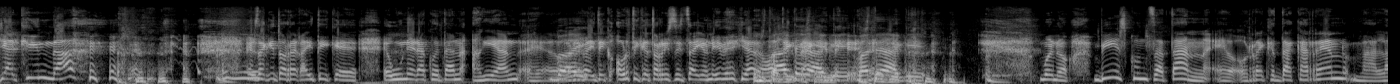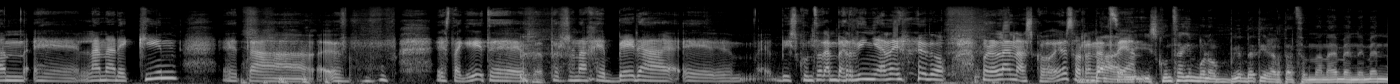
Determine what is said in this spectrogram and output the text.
jakinda ez dakit horregaitik eh, egunerakoetan agian eh, Bai. horregaitik hortik etorri zitzaion ideia ez dakit, Bate daki, dakit. bate daki. Bueno, bi hizkuntzatan eh, horrek dakarren ba, lan, eh, lanarekin eta eh, ez dakit eh, personaje bera eh, bi hizkuntzatan berdina den edo bueno, lan asko, ez, horren atzean. Bai, hizkuntzakin, bueno, beti gertatzen dana hemen, hemen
